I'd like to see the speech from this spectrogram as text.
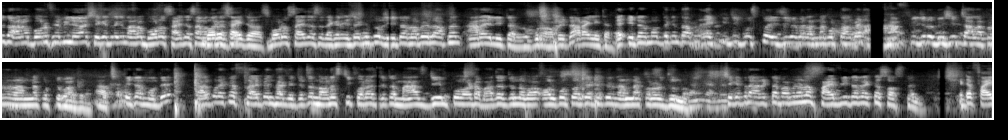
যদি আরও বড় ফ্যামিলি হয় সেক্ষেত্রে কিন্তু আরও বড় সাইজ আছে বড় আমাদের কাছে সাইজও আছে। বড় সাইজ আছে। দেখেন এটা কিন্তু লিটার হবে হলো আপনার আড়াই লিটার উপরে হবে এটা। আড়াই লিটার এটার মধ্যে কিন্তু আপনার এক কেজি গোস্ত ইজি ভাবে রান্না করতে পারবেন। হাফ কেজিরও বেশি চাল আপনারা রান্না করতে পারবেন। আচ্ছা। এটার মধ্যে তারপর একটা ফ্রাই প্যান থাকবে যেটা নন স্টিক করা যেটা মাছ ডিম পোয়াটা ভাজার জন্য বা অল্প তরকারি টরকারি রান্না করার জন্য। সেক্ষেত্রে আরেকটা পাবেন হলো ফাইভ লিটারের একটা সসপ্যান এটা ফাইভ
